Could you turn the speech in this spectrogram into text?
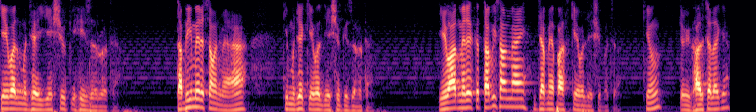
केवल मुझे यीशु की ही ज़रूरत है। तभी मेरे समझ में आया कि मुझे केवल यीशु की ज़रूरत है। ये बात मेरे को तभी समझ में आई जब मेरे पास केवल यीशु बचा। क्यों? क्योंकि घर चला गया,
